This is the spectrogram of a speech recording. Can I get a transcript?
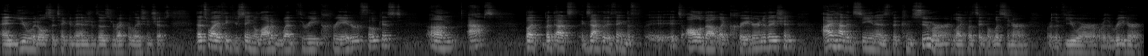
and you would also take advantage of those direct relationships. That's why I think you're seeing a lot of Web3 creator focused um, apps but but that's exactly the thing. The, it's all about like creator innovation. I haven't seen as the consumer, like let's say the listener or the viewer or the reader,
